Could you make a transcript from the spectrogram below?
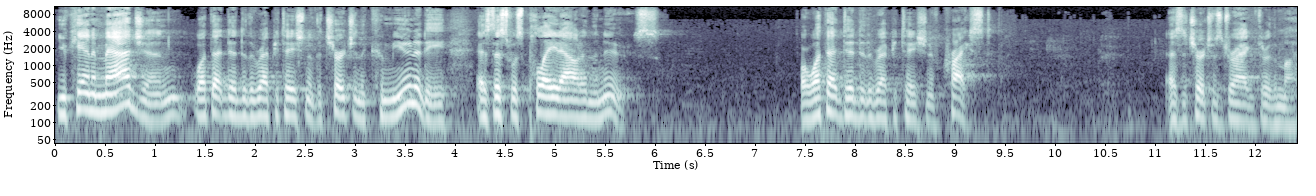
You can't imagine what that did to the reputation of the church and the community as this was played out in the news, or what that did to the reputation of Christ as the church was dragged through the mud.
